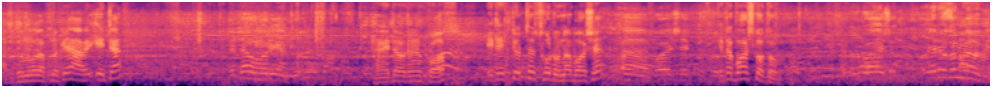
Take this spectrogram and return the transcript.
আচ্ছা ধন্যবাদ আপনাকে। আর এটা? এটাও হরিয়ানি। হ্যাঁ এটা হরিয়ানা ক্রস। এটা একটু হচ্ছে ছোটো না বয়সে? হ্যাঁ বয়সে এটা বয়স কত? বয়স এরকমই হবে।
